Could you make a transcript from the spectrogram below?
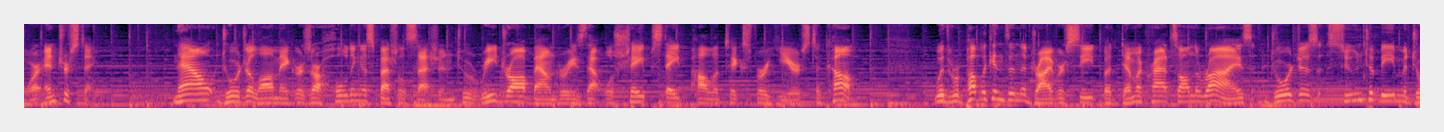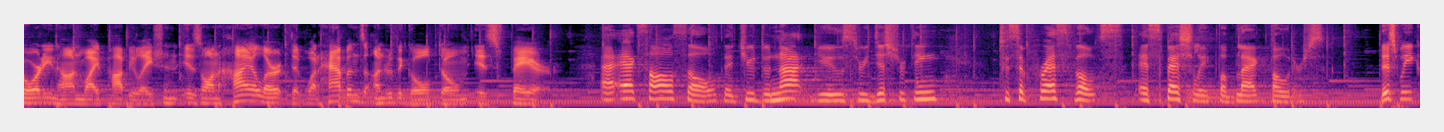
more interesting. Now, Georgia lawmakers are holding a special session to redraw boundaries that will shape state politics for years to come. With Republicans in the driver's seat but Democrats on the rise, Georgia's soon to be majority non white population is on high alert that what happens under the Gold Dome is fair. I ask also that you do not use redistricting to suppress votes, especially for black voters. This week,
